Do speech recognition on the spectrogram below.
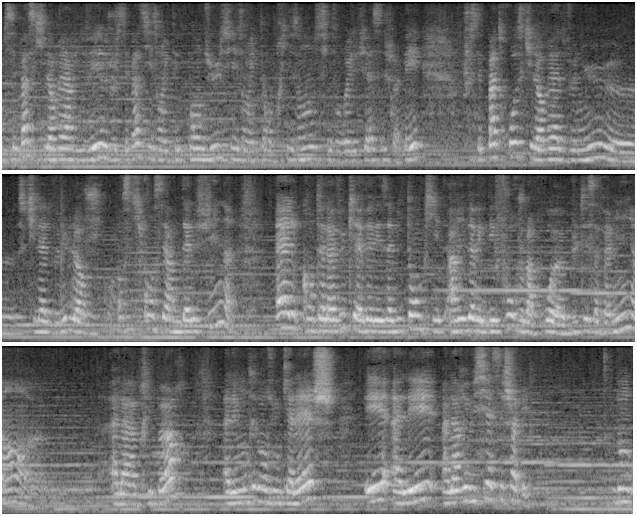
on sait pas ce qui leur est arrivé. Je ne sais pas s'ils ont été pendus, s'ils ont été en prison, s'ils ont réussi à s'échapper. Je ne sais pas trop ce qui leur est advenu, euh, ce qu'il est advenu de leur vie. En ce qui concerne Delphine, elle, quand elle a vu qu'il y avait les habitants qui arrivaient avec des fourches bah, pour euh, buter sa famille, hein, euh, elle a pris peur. Elle est montée dans une calèche et elle, est, elle a réussi à s'échapper. Donc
